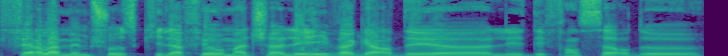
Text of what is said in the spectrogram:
faire la même chose qu'il a fait au match aller. Il va garder euh, les défenseurs de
